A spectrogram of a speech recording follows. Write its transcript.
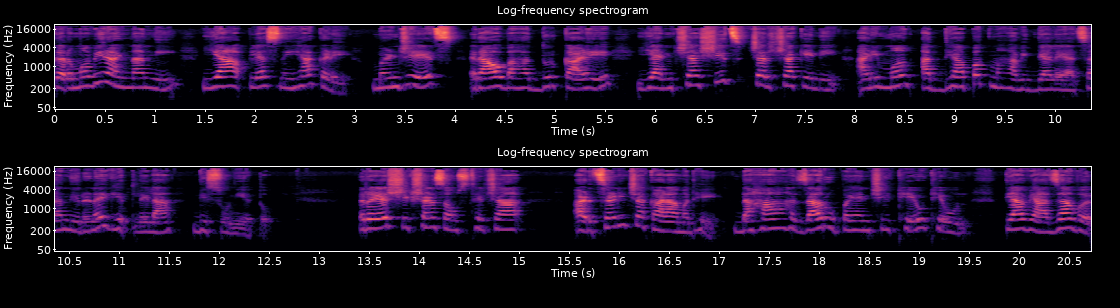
कर्मवीर अण्णांनी या आपल्या स्नेहाकडे म्हणजेच राव बहादूर काळे यांच्याशीच चर्चा केली आणि मग अध्यापक महाविद्यालयाचा निर्णय घेतलेला दिसून येतो. रयत शिक्षण संस्थेच्या अडचणीच्या काळामध्ये दहा हजार रुपयांची ठेव ठेवून त्या व्याजावर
